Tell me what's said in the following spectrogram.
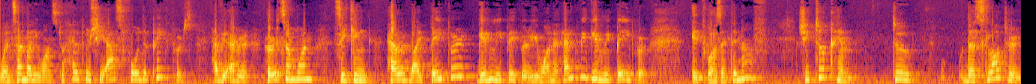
when somebody wants to help her she asks for the papers. Have you ever heard someone seeking help by paper? Give me paper. You want to help me? Give me paper. It wasn't enough. She took him to the slaughter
